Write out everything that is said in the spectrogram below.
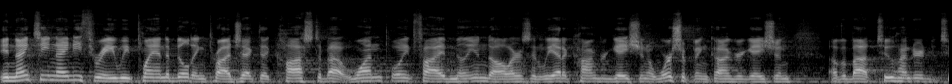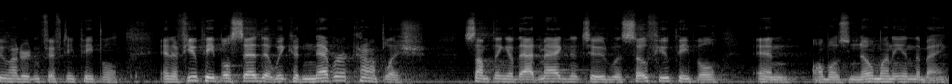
In 1993, we planned a building project that cost about $1.5 million, and we had a congregation, a worshiping congregation of about 200 to 250 people. And a few people said that we could never accomplish something of that magnitude with so few people and almost no money in the bank.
